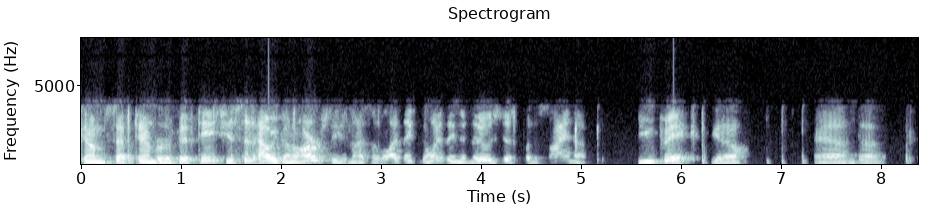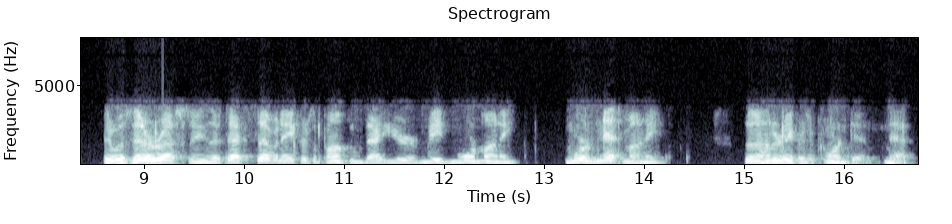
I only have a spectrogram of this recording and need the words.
come September the 15th, she said, How are we going to harvest these? And I said, Well, I think the only thing to do is just put a sign up. You pick, you know. And uh, it was interesting that that seven acres of pumpkins that year made more money, more net money than 100 acres of corn did net,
